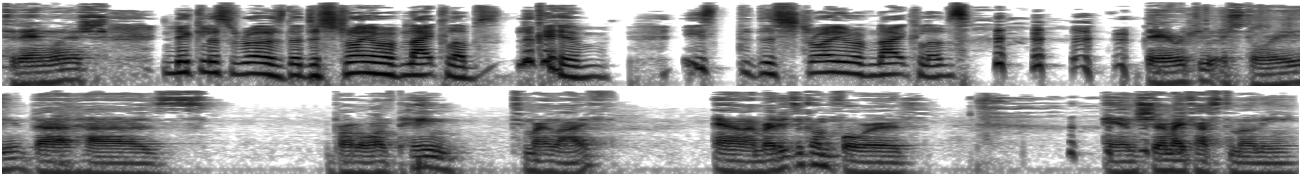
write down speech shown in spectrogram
Today I'm going to sh- Nicholas Rose, the destroyer of nightclubs. Look at him. He's the destroyer of nightclubs. share with you a story that has brought a lot of pain to my life. And I'm ready to come forward and share my testimony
